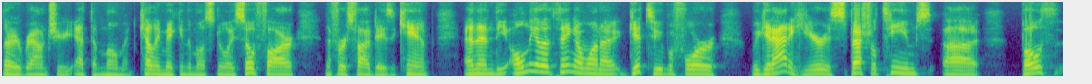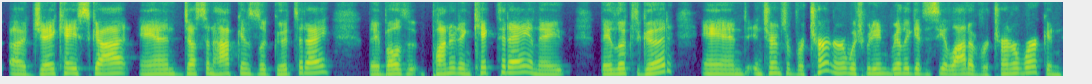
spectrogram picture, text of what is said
Larry Rountree at the moment. Kelley making the most noise so far in the first five days of camp. And then the only other thing I want to get to before we get out of here is special teams. Uh, both uh, J.K. Scott and Dustin Hopkins looked good today. They both punted and kicked today, and they they looked good. And in terms of returner, which we didn't really get to see a lot of returner work and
